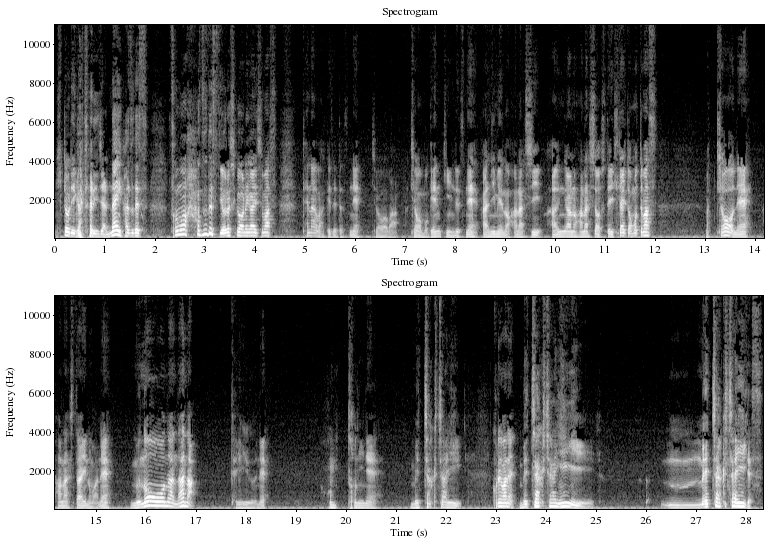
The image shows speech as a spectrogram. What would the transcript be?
一人語りじゃないはずです。そのはずです。よろしくお願いします。てなわけでですね、今日は、今日も元気にですね、アニメの話、漫画の話をしていきたいと思ってます。ま、今日ね、話したいのはね、無能な7っていうね、本当にね、めちゃくちゃいい。これはね、めちゃくちゃいい。んめちゃくちゃいいです。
